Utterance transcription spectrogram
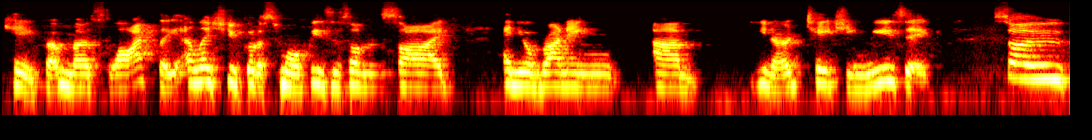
keeper most likely, unless you've got a small business on the side and you're running, um, you know, teaching music. So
